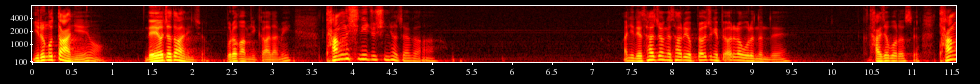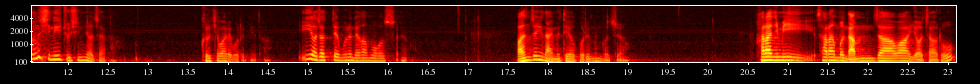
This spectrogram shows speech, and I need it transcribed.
이런 것도 아니에요. 내 여자도 아니죠. 뭐라고 합니까 아담이? 당신이 주신 여자가 아니 내 사정에 살이요 뼈 중에 뼈라고 그랬는데 다 잊어버렸어요. 당신이 주신 여자가 그렇게 말해버립니다. 이 여자 때문에 내가 먹었어요. 완전히 남이 되어버리는 거죠. 하나님이 사람을 남자와 여자로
